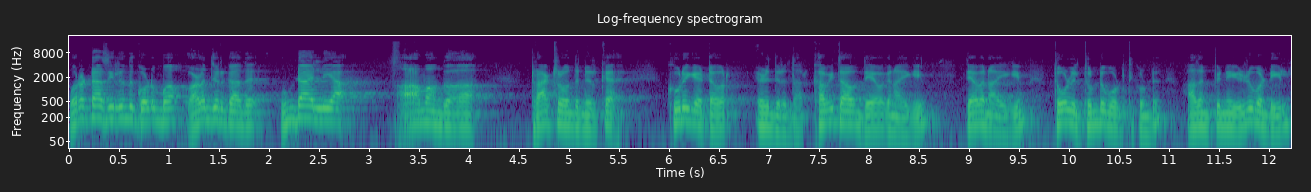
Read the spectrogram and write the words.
புரட்டாசிலேருந்து குடும்பம் வளைஞ்சிருக்காது. உண்டா இல்லையா? ஆமாங்க. டிராக்டர் வந்து நிற்க குறி கேட்டவர் எழுந்திருந்தார் கவிதாவும் தேவகநாயகியும் தேவநாயகியும் தோளில் துண்டு போட்டு கொண்டு அதன் பின்னே இழுவண்டியில்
